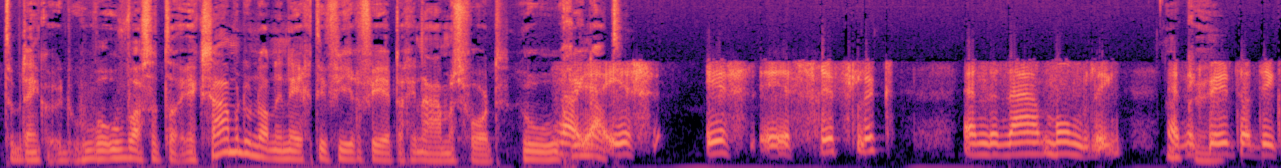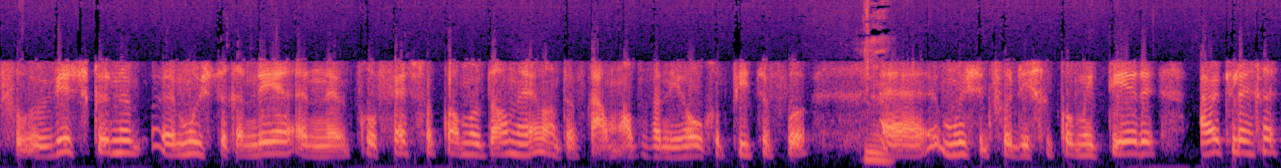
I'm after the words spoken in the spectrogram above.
te bedenken, hoe, hoe was het examen doen dan in 1944 in Amersfoort? Hoe, hoe nou ging ja, dat? eerst, eerst, eerst schriftelijk en daarna mondeling. En ik weet dat ik voor wiskunde eh, moest gaan leren. En eh, professor kwam er dan, hè, want daar kwamen altijd van die hoge pieten voor. Moest ik voor die gecommitteerden uitleggen.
